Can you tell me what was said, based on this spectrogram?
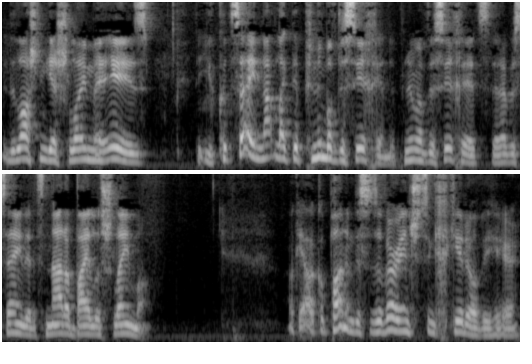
the lashon yeshloima is that you could say not like the pnim of the sichin. The pnim of the sichin, it's that I was saying that it's not a bailos shleima. Okay, al kapanim. This is a very interesting chikir over here.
